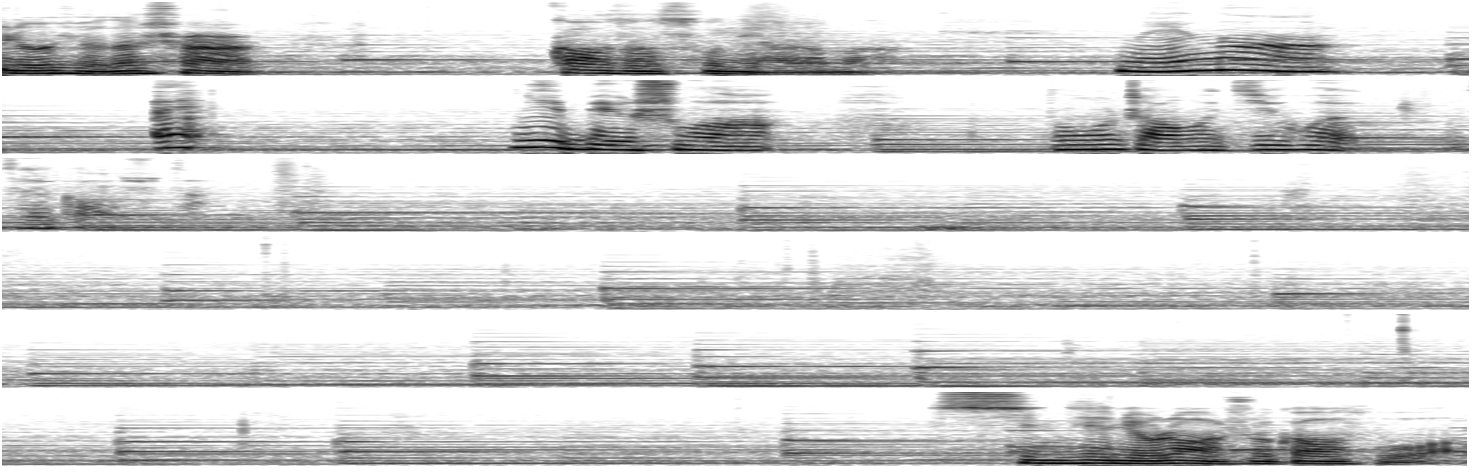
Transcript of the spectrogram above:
去留学的事儿，告诉苏年了吗？没呢。哎，你也别说啊，等我找个机会，我再告诉他。今天刘老师告诉我，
